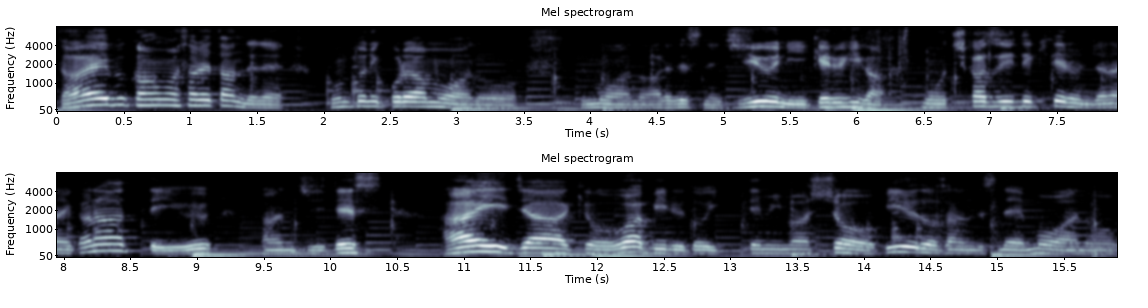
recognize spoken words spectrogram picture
だいぶ緩和されたんでね、本当にこれはもうあの、もうあの、あれですね、自由に行ける日がもう近づいてきてるんじゃないかなっていう感じです。はい、じゃあ今日はビルド行ってみましょう。ビルドさんですね、もうあの、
